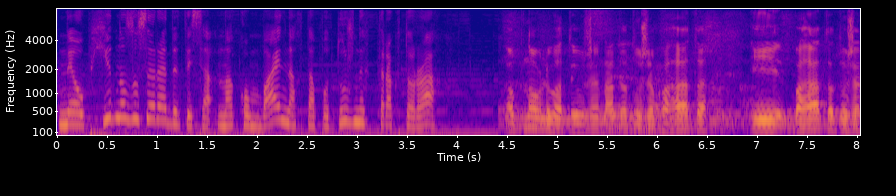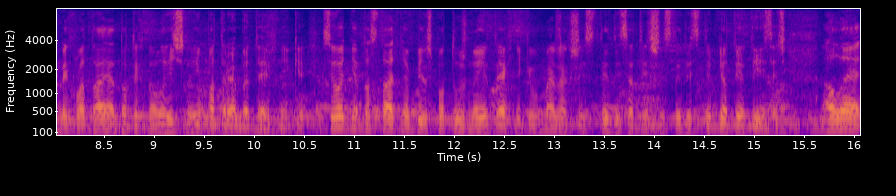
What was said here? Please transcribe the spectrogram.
необхідно зосередитися на комбайнах та потужних тракторах. Обновлювати вже треба дуже багато, і багато дуже не вистачає до технологічної потреби техніки. Сьогодні достатньо більш потужної техніки в межах 60-65 тисяч, але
